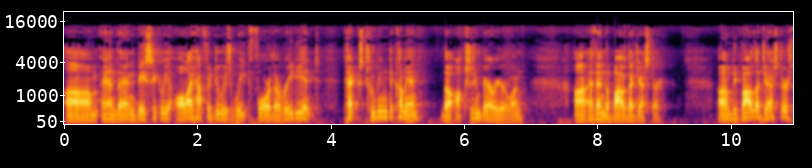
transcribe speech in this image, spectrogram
Um, and then basically all I have to do is wait for the radiant PEX tubing to come in, the oxygen barrier one, uh, and then the biodigester. Um, the biodigester,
